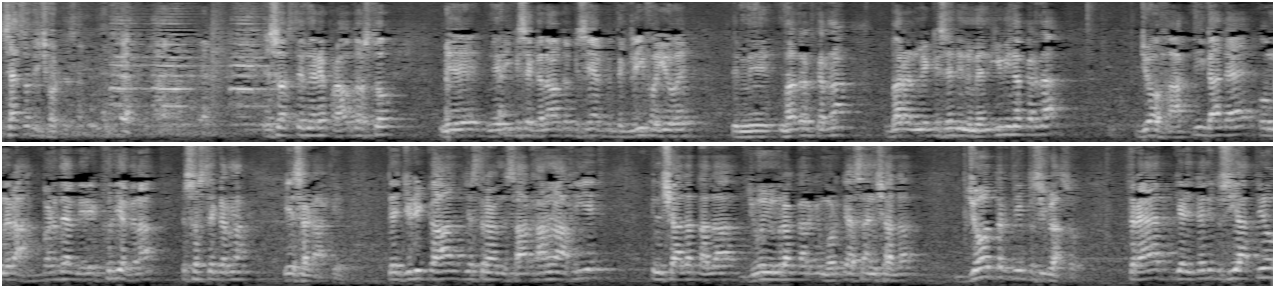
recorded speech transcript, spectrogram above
سیاست ہی چھوڑ دے سکتے اس واسطے میرے پراؤ دوستو میں میری کسی گلاں تو کسی کوئی تکلیف ہوئی ہوئے تو میں معذرت کرنا بہرحال میں کسی دی نمائندگی بھی نہ کرتا جو حق کی گل ہے وہ میرا حق بنتا ہے میری کھلی گلا اس واسطے کرنا یہ سڑا کے تے جڑی کال جس طرح نثار خان نے آخی ہے انشاءاللہ تعالی جو عمرہ کر کے مڑ کے ایسا انشاءاللہ جو ترتیب تسی بلاسو ترے گھنٹے دی تسی آتے ہو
